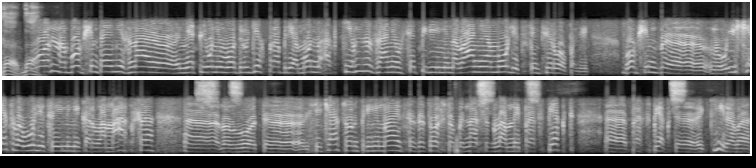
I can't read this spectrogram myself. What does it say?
Да, да. Он, в общем-то, я не знаю, нет ли у него других проблем. Он активно занялся переименованием улиц в Симферополе. В общем, э, исчезла улица имени Карла Маркса. Э, вот. Э, сейчас он принимается за то, чтобы наш главный проспект проспект э, Кирова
